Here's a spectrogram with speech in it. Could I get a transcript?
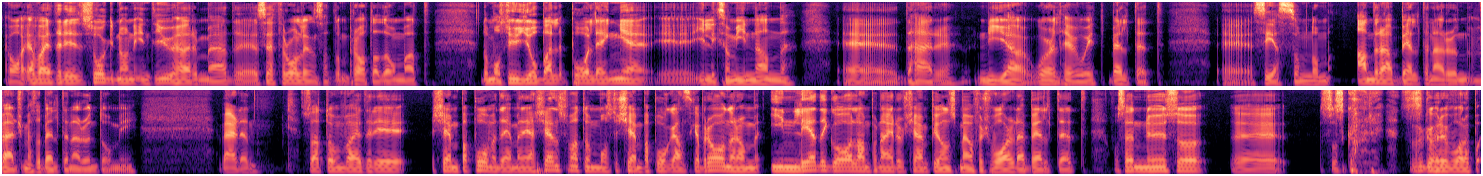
Ja, jag vet, såg någon intervju här med eh, Seth Rollins att de pratade om att de måste ju jobba på länge i liksom innan eh, det här nya World Heavyweight-bältet eh, ses som de andra bältena, världsmästarbältena runt om i världen. Så att de vad heter det, kämpa på med det, men jag känns som att de måste kämpa på ganska bra när de inleder galan på Night of Champions med att försvara det här bältet. Och sen nu så, eh, så, ska, det, så ska det vara på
